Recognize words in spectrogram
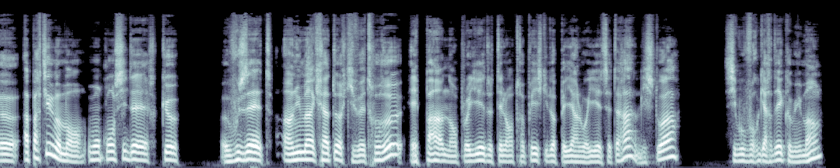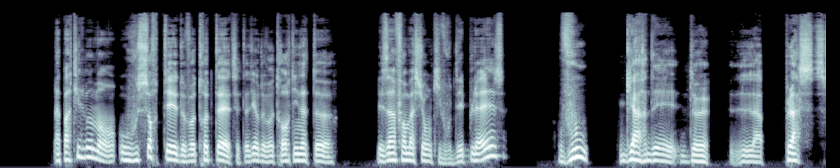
euh, à partir du moment où on considère que vous êtes un humain créateur qui veut être heureux et pas un employé de telle entreprise qui doit payer un loyer, etc., l'histoire, si vous vous regardez comme humain, à partir du moment où vous sortez de votre tête, c'est-à-dire de votre ordinateur, les informations qui vous déplaisent, vous gardez de la place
